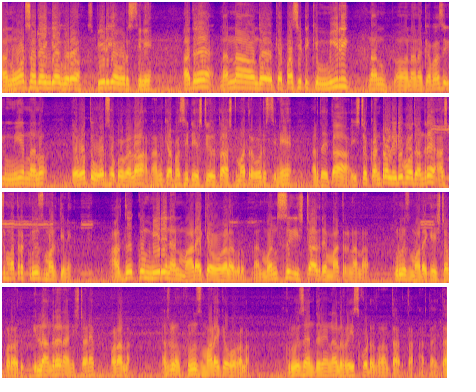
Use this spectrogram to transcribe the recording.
ನಾನು ಓಡಿಸೋದೆ ಹೆಂಗೆ ಗುರು. ಸ್ಪೀಡ್ಗೆ ಓಡಿಸ್ತೀನಿ. ಆದರೆ ನನ್ನ ಒಂದು ಕೆಪಾಸಿಟಿಗೆ ಮೀರಿ ನಾನು ನನ್ನ ಕೆಪಾಸಿಟಿಗೆ ಮೀರಿ ನಾನು ಯಾವತ್ತೂ ಓಡಿಸೋಕ್ಕೋಗಲ್ಲ ನನ್ನ ಕೆಪಾಸಿಟಿ ಎಷ್ಟಿರುತ್ತೋ ಅಷ್ಟು ಮಾತ್ರ ಓಡಿಸ್ತೀನಿ. ಅರ್ಥ ಆಯ್ತಾ? ಇಷ್ಟು ಕಂಟ್ರೋಲ್ ಹಿಡಿಬೋದು ಅಂದರೆ ಅಷ್ಟು ಮಾತ್ರ ಕ್ರೂಸ್ ಮಾಡ್ತೀನಿ. ಅದಕ್ಕೂ ಮೀರಿ ನಾನು ಮಾಡೋಕ್ಕೆ ಹೋಗಲ್ಲ ಗುರು. ನನ್ನ ಮನಸ್ಸಿಗೆ ಇಷ್ಟ ಆದರೆ ಮಾತ್ರ ನಾನು ಕ್ರೂಸ್ ಮಾಡೋಕ್ಕೆ ಇಷ್ಟಪಡೋದು. ಇಲ್ಲ ಅಂದರೆ ನಾನು ಇಷ್ಟನೇ ಪಡೋಲ್ಲ. ಅಸಲು ಕ್ರೂಸ್ ಮಾಡೋಕ್ಕೆ ಹೋಗಲ್ಲ. ಕ್ರೂಸ್ ಅಂದರೆ ಏನಾದ್ರು ರೈಸ್ ಕೊಡೋದು ಅಂತ ಅರ್ಥ ಅರ್ಥ ಆಯ್ತಾ?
